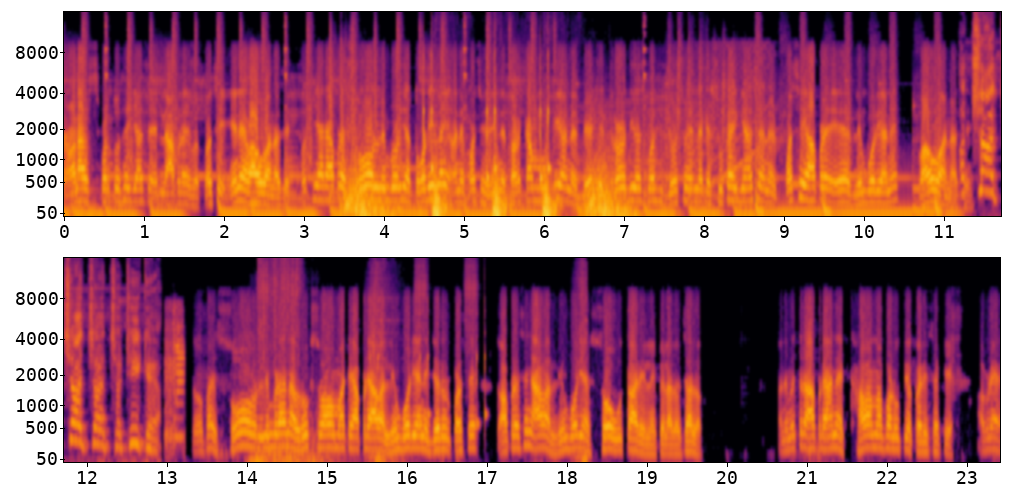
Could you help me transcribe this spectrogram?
કાળા સ્પર્તો થઈ જશે એટલે આપણે પછી એને વાવવાના છે. અત્યારે આપણે સો લીંબોળિયા તોડી લઈ અને પછી એને તડકા મૂકી અને બેથી ત્રણ દિવસ પછી જોશું એટલે કે સુકાઈ ગયા છે અને પછી આપણે એ લીંબોળિયાને વાવવાના છે. અચ્છા અચ્છા અચ્છા અચ્છા ઠીક હે. તો ભાઈ સો લીમડાના વૃક્ષ વાવવા માટે આપણે આવા લીંબોરિયાની જરૂર પડશે. તો આપણે છે ને આવા લીંબોરિયા સો ઉતારી લઈએ પેલા તો. ચાલો. અને મિત્રો આપણે આને ખાવામાં પણ ઉપયોગ કરી શકીએ. આપણે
